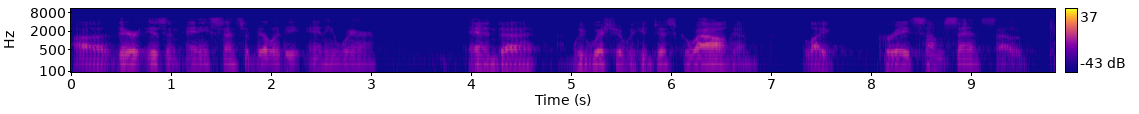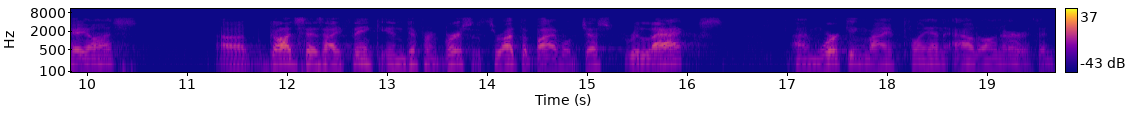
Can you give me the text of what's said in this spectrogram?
Uh, there isn't any sensibility anywhere. And uh, we wish that we could just go out and, like, create some sense out of chaos. Uh, God says, I think, in different verses throughout the Bible, just relax. I'm working my plan out on earth. And,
